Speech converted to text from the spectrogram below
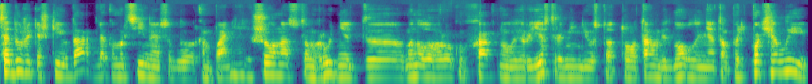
Це дуже тяжкий удар для комерційної особливо компанії. Якщо у нас там в грудні минулого року хакнули реєстри Мін'юста, то там відновлення там почали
